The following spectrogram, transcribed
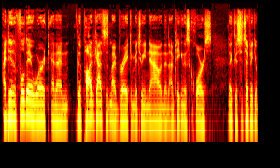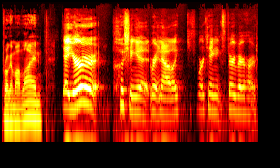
I did a full day of work and then the podcast is my break in between now and then I'm taking this course, like the certificate program online. Yeah, you're pushing it right now, like just working it's very, very hard.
